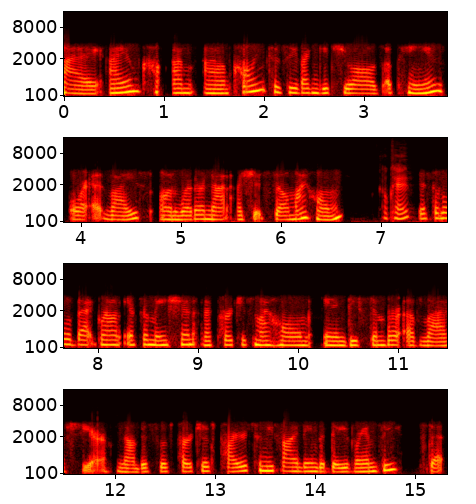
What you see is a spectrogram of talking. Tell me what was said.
Hi, I am ca- I'm um, calling to see if I can get you all's opinion or advice on whether or not I should sell my home. Okay. Just a little background information. I purchased my home in December of last year. Now, this was purchased prior to me finding the Dave Ramsey steps.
